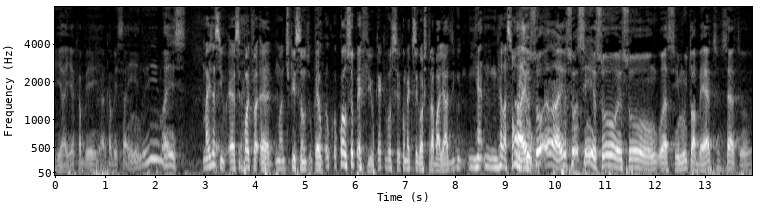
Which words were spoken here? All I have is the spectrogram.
E aí acabei, acabei saindo, e mas. Mas assim, é, você pode é, uma descrição. O é- o- qual é o seu perfil? O que é que você, como é que você gosta de trabalhar em, em relação ao Ah, jogo? eu sou, ah, eu sou assim, eu sou, eu sou assim muito aberto, certo?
